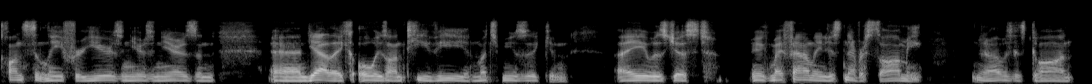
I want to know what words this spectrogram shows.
constantly for years and years and years. And and yeah like always on tv and MuchMusic. And i was just like, my family just never saw me. You know i was just gone.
